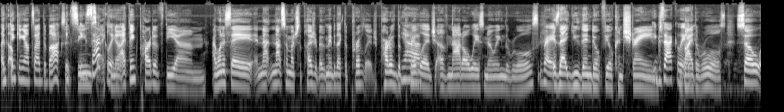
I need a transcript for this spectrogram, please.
Like and thinking outside the box, it seems exactly. like you know. I think part of the um, I want to say not not so much the pleasure, but maybe like the privilege. Part of the yeah. privilege of not always knowing the rules right. is that you then don't feel constrained exactly by the rules. So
